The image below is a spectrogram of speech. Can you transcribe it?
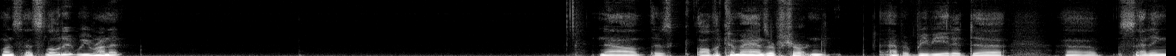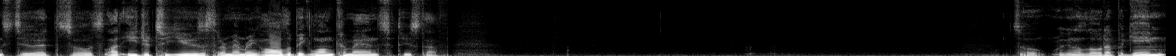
Once that's loaded, we run it. Now there's all the commands are shortened, have abbreviated uh, uh, settings to it, so it's a lot easier to use instead of remembering all the big long commands to do stuff. So we're going to load up a game.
